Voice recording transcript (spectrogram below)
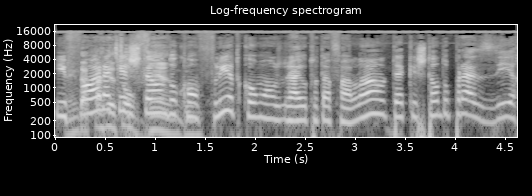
E ainda fora tá a questão do conflito, como o Jailton está falando, tem a questão do prazer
